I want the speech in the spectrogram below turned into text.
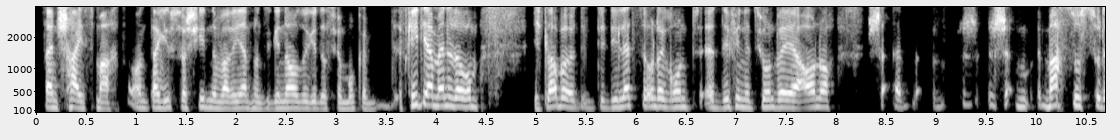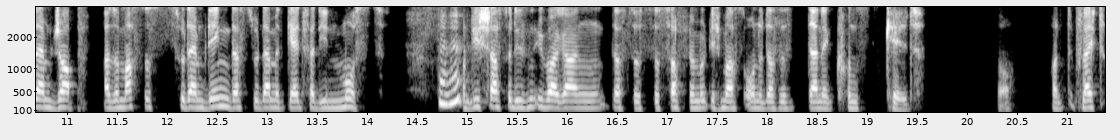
seinen Scheiß macht. Und da gibt es verschiedene Varianten und genauso geht das für Mucke. Es geht ja am Ende darum, ich glaube, die, die letzte Untergrunddefinition wäre ja auch noch, äh, machst du es zu deinem Job? Also machst du es zu deinem Ding, dass du damit Geld verdienen musst? Mhm. Und wie schaffst du diesen Übergang, dass du es so soft wie möglich machst, ohne dass es deine Kunst killt? So. Und vielleicht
